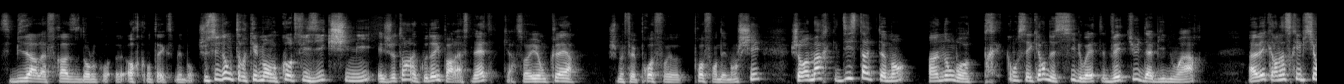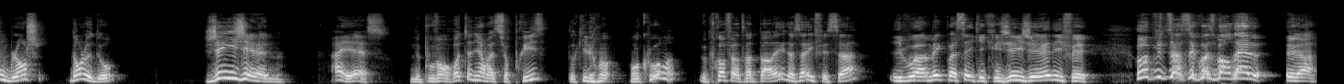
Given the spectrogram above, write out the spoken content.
C'est bizarre la phrase dans le, co- euh, hors contexte, mais bon. Je suis donc tranquillement en cours de physique, chimie, et jetant un coup d'œil par la fenêtre, car soyons clairs, je me fais prof- profondément chier, je remarque distinctement un nombre très conséquent de silhouettes vêtues d'habits noirs, avec en inscription blanche dans le dos GIGN Ah yes. Ne pouvant retenir ma surprise, donc il est en, en cours, hein. le prof est en train de parler, comme ça, il fait ça. Il voit un mec passer avec écrit GIGN et il fait « Oh putain, c'est quoi ce bordel ?» Et là,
